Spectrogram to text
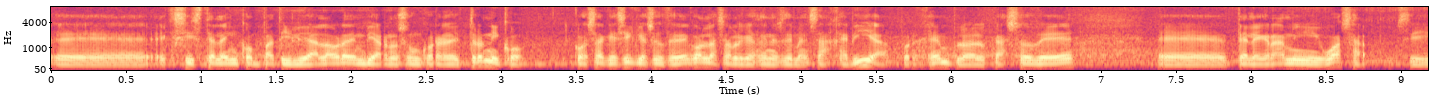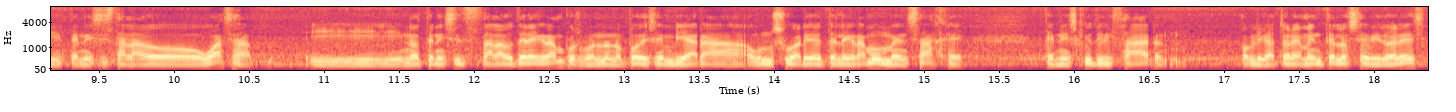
eh, existe la incompatibilidad a la hora de enviarnos un correo electrónico, cosa que sí que sucede con las aplicaciones de mensajería. Por ejemplo, el caso de eh, Telegram y WhatsApp. Si tenéis instalado WhatsApp y no tenéis instalado Telegram, pues bueno, no podéis enviar a, un usuario de Telegram un mensaje. Tenéis que utilizar obligatoriamente los servidores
